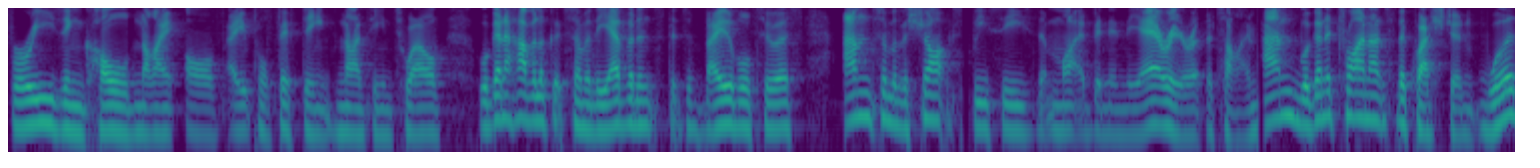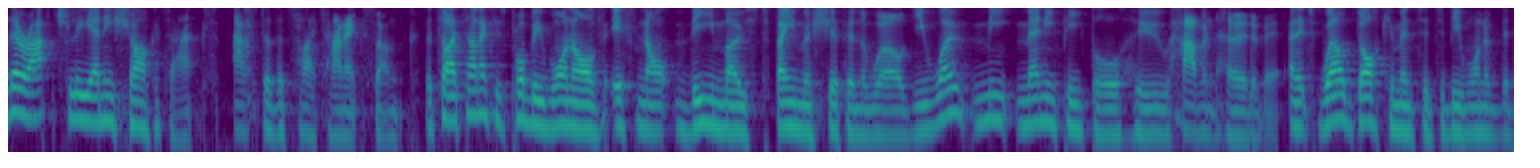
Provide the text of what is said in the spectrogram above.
freezing cold night of April 15th, 1912. We're going to have a look at some of the evidence that's available to us and some of the shark species that might have been in the area at the time. And we're going to try and answer the question, were there actually any shark attacks after the Titanic sunk? The Titanic is probably one of, if not the most famous ship in the world. You won't meet many people who haven't heard of it. And it's well documented to be one of the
